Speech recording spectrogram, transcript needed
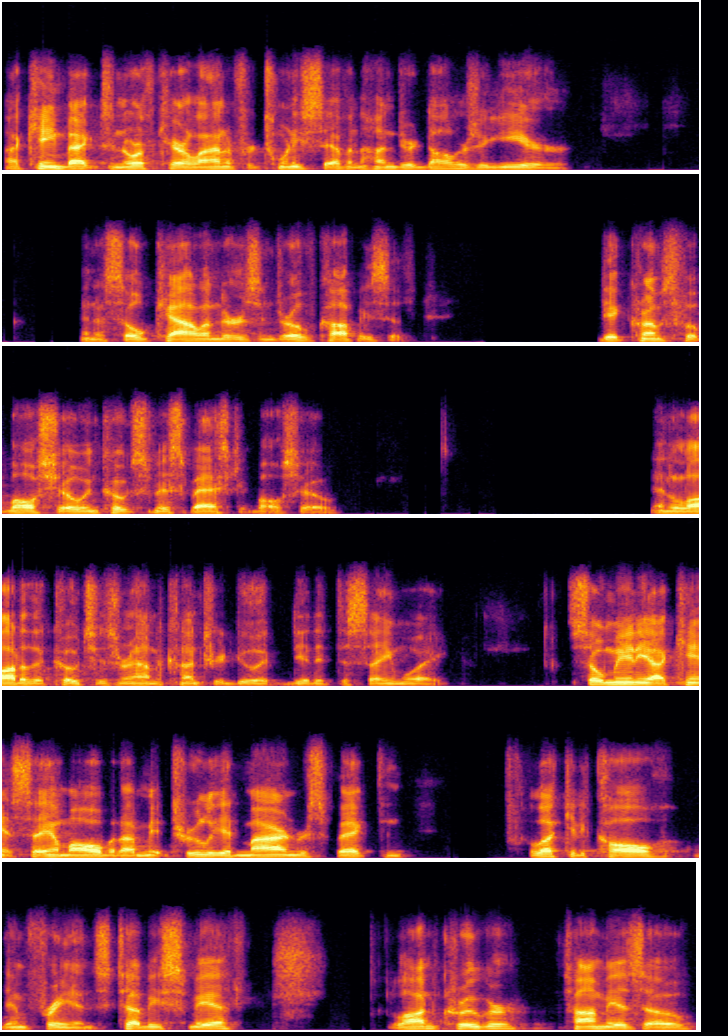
I came back to North Carolina for $2,700 a year. And I sold calendars and drove copies of Dick Crum's football show and Coach Smith's basketball show. And a lot of the coaches around the country do it, did it the same way. So many, I can't say them all, but I truly admire and respect and lucky to call them friends. Tubby Smith, Lon Kruger, Tom Izzo,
